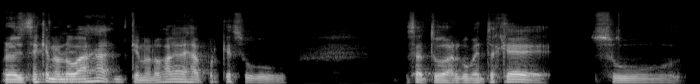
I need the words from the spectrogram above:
Pero dices que no lo vas a, que no los van a dejar porque su, o sea, tu argumento es que su,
